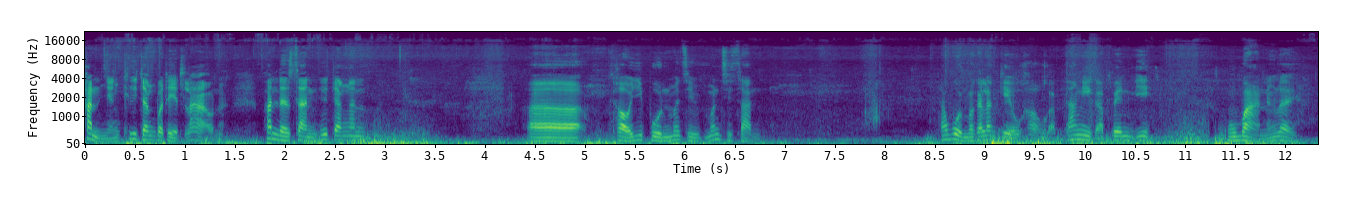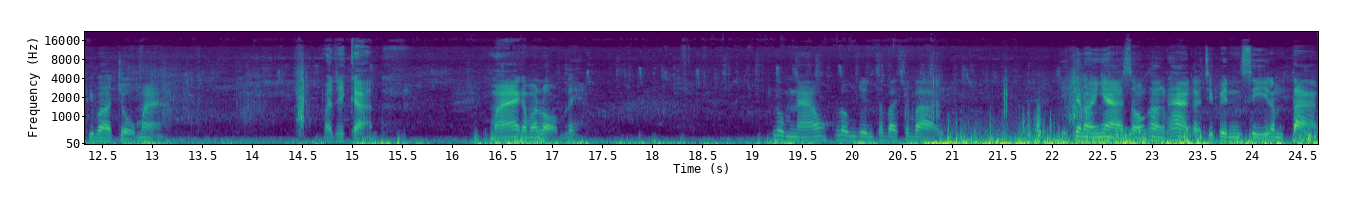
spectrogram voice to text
พันอย่างคือจังประเทศลาวนะพันเดนสันคือจังอันเอ่อเข่าญี่ปุ่นมันสิมันสิสันทั้งปุ่นมันกำลังเกลียวเข่ากับทั้งนี้กับเป็นอีหมู่บ้านนึงเลย ที่บาโจมาบรรยากาศไม้กับมาหลอมเลยลมหนาวลมเย็นสบายสบาย ๆอีกจะหน่อยหญ้าสองข้างทางก็จะเป็นสีน้ำตาล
